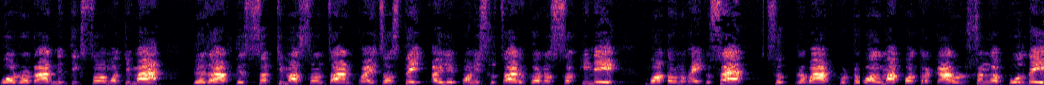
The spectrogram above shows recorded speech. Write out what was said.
बढ्दो राजनीतिक सहमतिमा दुई हजार त्रिसठीमा सञ्चालन भए जस्तै अहिले पनि सुचारू गर्न सकिने बताउनु भएको छ। शुक्रबार फुटबलमा पत्रकारहरूसँग बोल्दै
